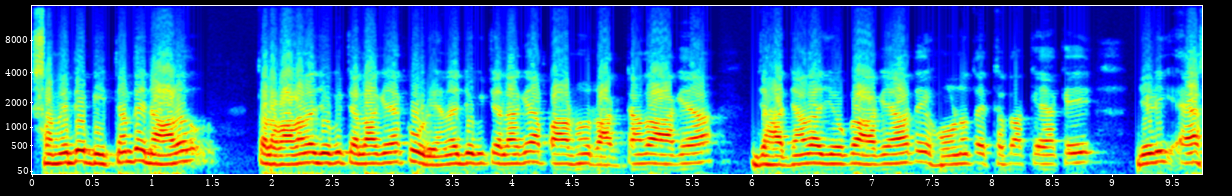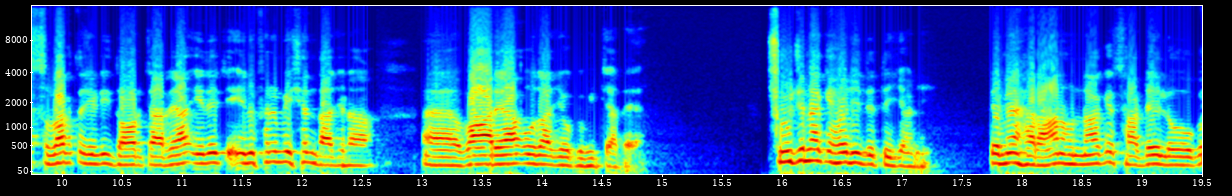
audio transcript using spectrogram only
ਸਮੇਂ ਦੇ ਬੀਤਣ ਦੇ ਨਾਲ ਤਲਵਾਰਾਂ ਦਾ ਯੁੱਗ ਚਲਾ ਗਿਆ ਘੋੜਿਆਂ ਦਾ ਯੁੱਗ ਚਲਾ ਗਿਆ ਪਰ ਹੁਣ ਰਾਕਟਾਂ ਦਾ ਆ ਗਿਆ ਜਹਾਜ਼ਾਂ ਦਾ ਯੁੱਗ ਆ ਗਿਆ ਤੇ ਹੁਣ ਤਾਂ ਇੱਥੋਂ ਤੱਕ ਆ ਕਿ ਜਿਹੜੀ ਇਸ ਵਕਤ ਜਿਹੜੀ ਦੌਰ ਚੱਲ ਰਿਹਾ ਇਹਦੇ 'ਚ ਇਨਫੋਰਮੇਸ਼ਨ ਦਾ ਜਿਹੜਾ ਅਹ, ਵਾਰ ਆ ਉਹਦਾ ਯੁੱਗ ਵੀ ਚੱਲ ਰਿਹਾ। ਸੂਚਨਾ ਕਿਹੋ ਜੀ ਦਿੱਤੀ ਜਾਣੀ? ਤੇ ਮੈਂ ਹੈਰਾਨ ਹੁੰਨਾ ਕਿ ਸਾਡੇ ਲੋਕ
